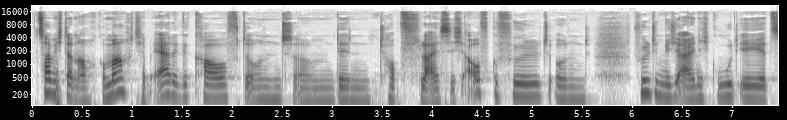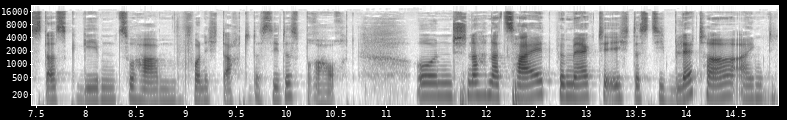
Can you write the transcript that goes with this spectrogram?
Das habe ich dann auch gemacht. Ich habe Erde gekauft und ähm, den Topf fleißig aufgefüllt und fühlte mich eigentlich gut, ihr jetzt das gegeben zu haben, wovon ich dachte, dass sie das braucht. Und nach einer Zeit bemerkte ich, dass die Blätter eigentlich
